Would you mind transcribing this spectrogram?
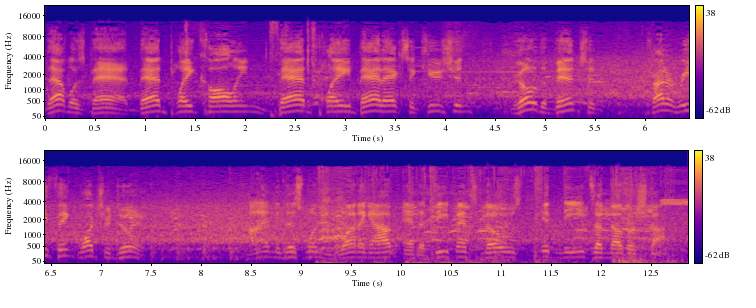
that was bad. Bad play calling, bad play, bad execution. Go to the bench and try to rethink what you're doing. Time in this one's running out, and the defense knows it needs another stop.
